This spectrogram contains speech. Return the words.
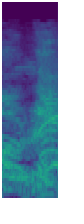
Oh, Hooray!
